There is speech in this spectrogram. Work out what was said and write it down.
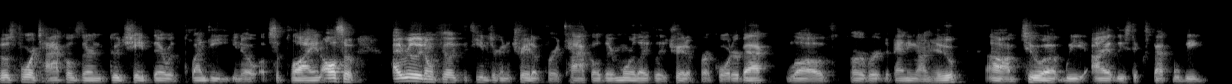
those four tackles, they're in good shape there with plenty, you know, of supply. And also, I really don't feel like the teams are going to trade up for a tackle. They're more likely to trade up for a quarterback, Love, Herbert, depending on who. Um, Tua, we I at least expect will be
